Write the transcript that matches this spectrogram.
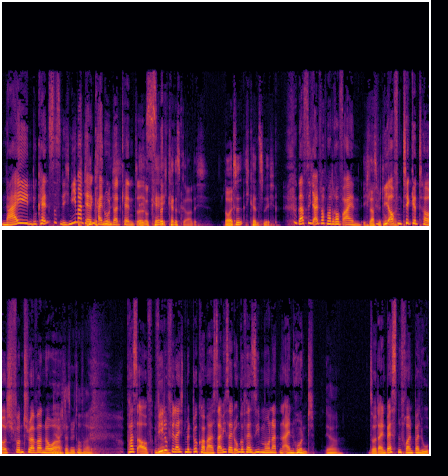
Nein, du kennst es nicht. Niemand, der kenn keinen Hund nicht. hat, kennt es. Okay, ich kenne es gar nicht. Leute, ich kenne es nicht. Lass dich einfach mal drauf ein. Ich lass mich Wie drauf auf ein. einen Tickettausch von Trevor Noah. Ja, ich lasse mich drauf ein. Pass auf, wie Ja. du vielleicht mitbekommen hast, habe ich seit ungefähr sieben Monaten einen Hund. Ja. So, deinen besten Freund Balu.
